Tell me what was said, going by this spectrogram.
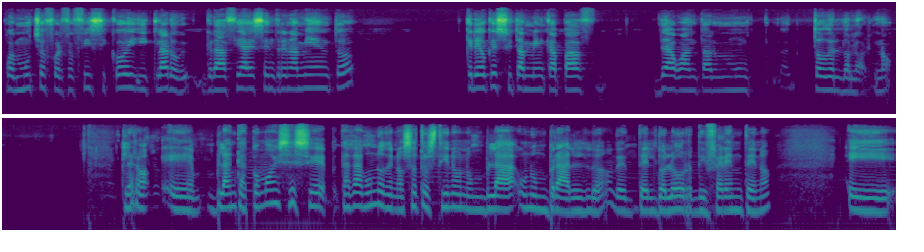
pues mucho esfuerzo físico y, claro, gracias a ese entrenamiento creo que soy también capaz de aguantar mu- todo el dolor, ¿no? Claro, eh, Blanca, ¿cómo es ese? Cada uno de nosotros tiene un, umbla- un umbral ¿no? de- del dolor diferente, ¿no? Y,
